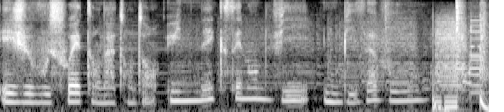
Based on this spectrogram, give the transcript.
Et je vous souhaite en attendant une excellente vie. Une bise à vous.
